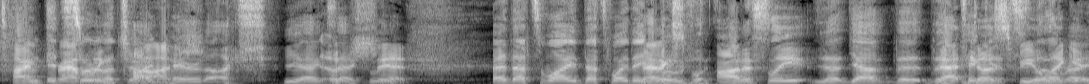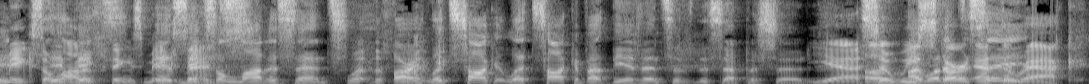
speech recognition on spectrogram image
Time it's traveling sort of a time paradox. Yeah, Oh, exactly. shit. And that's why that's why they That both. expl- honestly, yeah, yeah, the, the That does tickets, feel though, like it makes a lot of things make sense. it makes a lot of sense. What the All right, let's talk. Let's talk about the events of this episode. yeah. So Um, we start at the rack.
